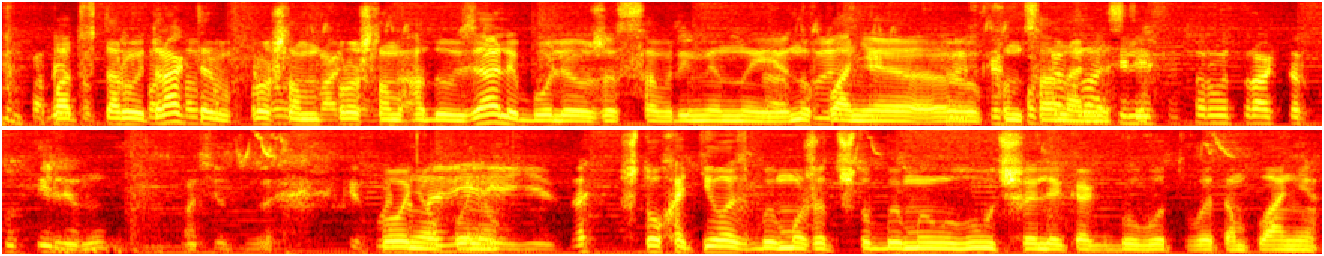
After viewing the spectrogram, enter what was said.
ну, под, под второй трактор. В прошлом, в прошлом году взяли более уже современные, ну, в плане э, как функциональности. Если второй трактор купили, ну, значит, Понял, понял. есть, да? Что хотелось бы, может, чтобы мы улучшили как бы вот в этом плане?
